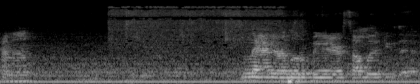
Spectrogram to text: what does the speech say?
kind of lather a little better. So I'm gonna do that.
